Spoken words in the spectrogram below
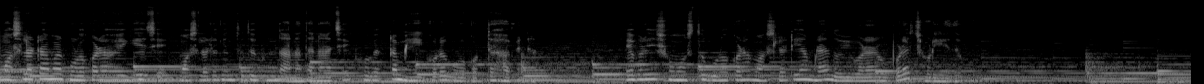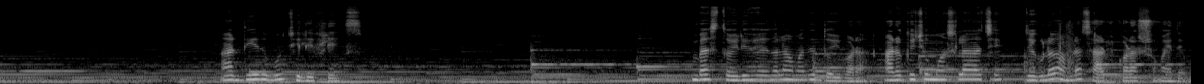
মশলাটা আমার গুঁড়ো করা হয়ে গিয়েছে। মশলাটা কিন্তু দেখুন দানা দানা আছে। খুব একটা মিহি করে গুঁড়ো করতে হবে না। এবার এই সমস্ত গুঁড়ো করা মশলাটি আমরা দই বড়ার উপরে ছড়িয়ে দেব। আর দিয়ে দেবো চিলি ফ্লেক্স। ব্যাস, তৈরি হয়ে গেল আমাদের দই বড়া। আরও কিছু মশলা আছে যেগুলো আমরা সার্ভ করার সময় দেব।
